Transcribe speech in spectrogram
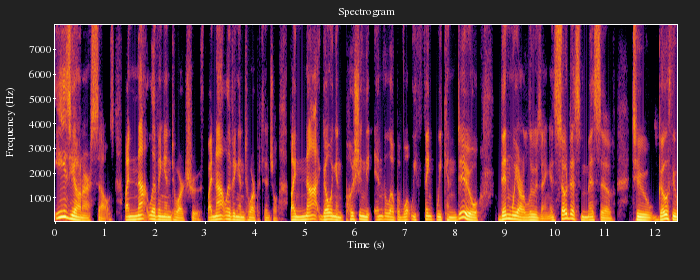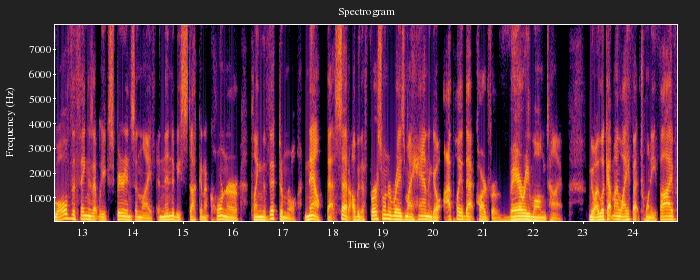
easy on ourselves by not living into our truth, by not living into our potential, by not going and pushing the envelope of what we think we can do, then we are losing. It's so dismissive to go through all of the things that we experience in life and then to be stuck in a corner playing the victim role. Now, that said, I'll be the first one to raise my hand and go, I played that card for a very long time. You know, I look at my life at 25,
